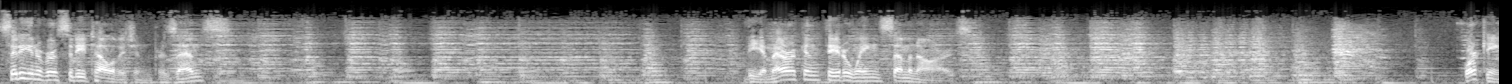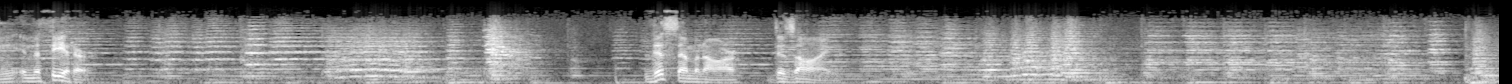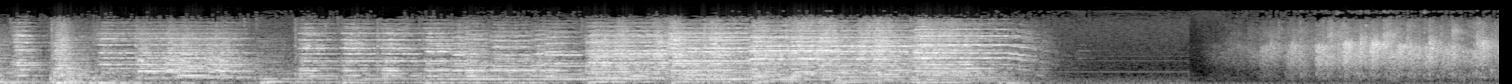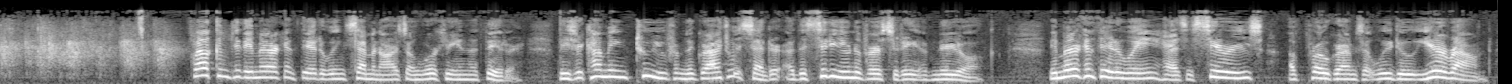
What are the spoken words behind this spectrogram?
City University Television presents the American Theater Wing Seminars. Working in the theater. This seminar, Design. To the American Theater Wing seminars on working in the theater. These are coming to you from the Graduate Center of the City University of New York. The American Theater Wing has a series of programs that we do year round.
